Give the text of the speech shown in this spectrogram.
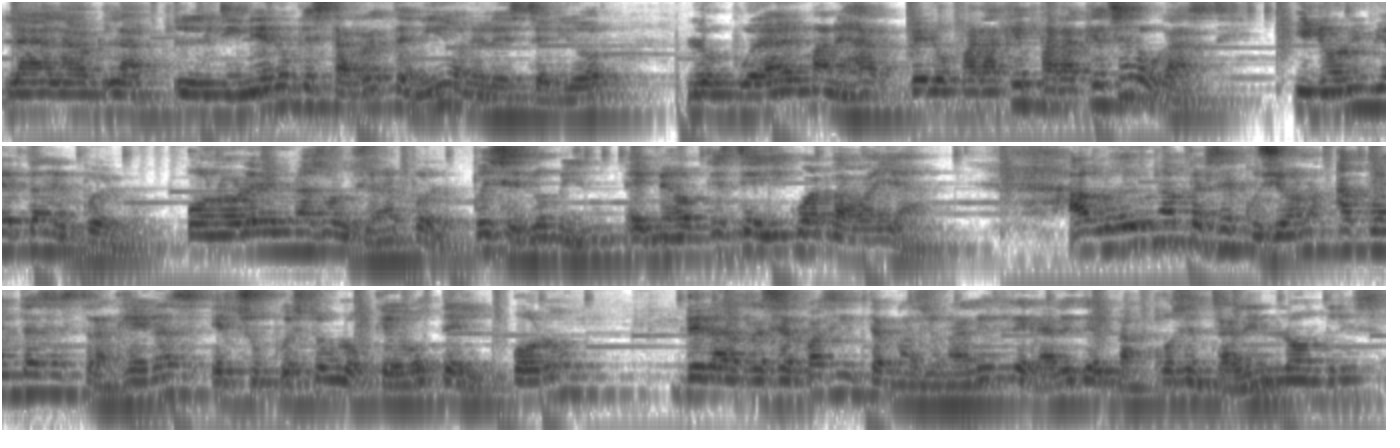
el dinero que está retenido en el exterior lo pueda él manejar. Pero ¿para qué? ¿Para qué se lo gaste? y no lo invierta en el pueblo o no le dé una solución al pueblo, pues es lo mismo, es mejor que esté guardado allá. Habló de una persecución a cuentas extranjeras, el supuesto bloqueo del oro de las reservas internacionales legales del Banco Central en Londres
